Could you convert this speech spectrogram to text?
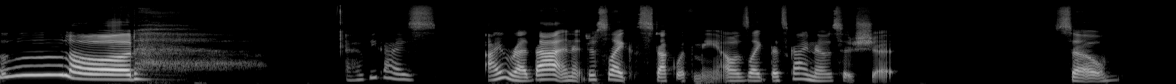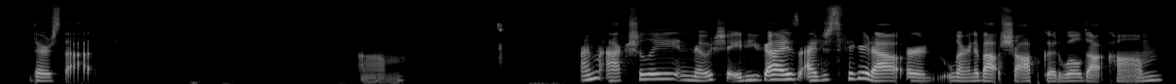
Ooh, Lord. I hope you guys I read that and it just like stuck with me. I was like, this guy knows his shit. So there's that. Um I'm actually no shade, you guys. I just figured out or learned about shopgoodwill.com.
